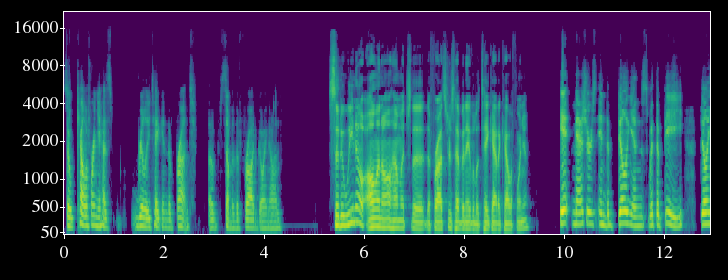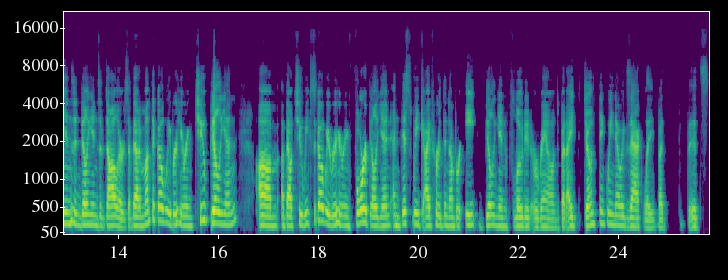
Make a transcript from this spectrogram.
So California has really taken the brunt of some of the fraud going on. So do we know all in all how much the, the fraudsters have been able to take out of California? It measures in the billions with a B billions and billions of dollars. About a month ago, we were hearing 2 billion. Um, about two weeks ago, we were hearing 4 billion. And this week, I've heard the number 8 billion floated around, but I don't think we know exactly, but it's,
